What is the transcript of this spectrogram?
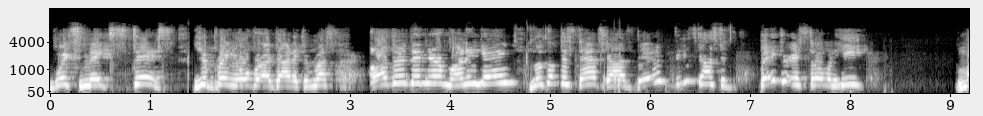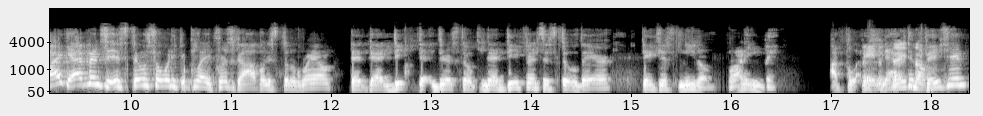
Which makes sense. You bring over a guy that can rush. Other than their running game, look up the stats, guys. They're, these guys, Baker is throwing heat. Mike Evans is still showing he can play. Chris Godwin is still around. That that, de- that they're still that defense is still there. They just need a running back. I feel in that division,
